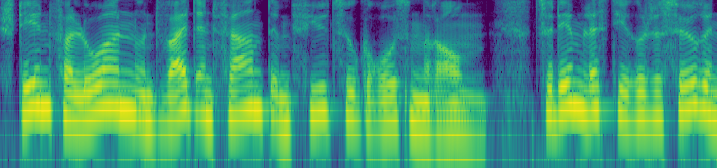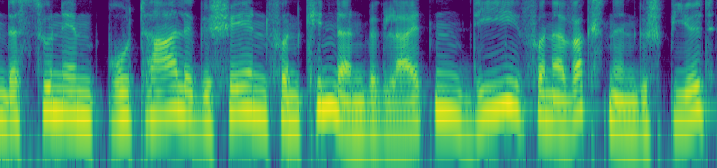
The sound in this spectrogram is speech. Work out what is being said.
stehen verloren und weit entfernt im viel zu großen Raum. Zudem lässt die Regisseurin das zunehmend brutale Geschehen von Kindern begleiten, die, von Erwachsenen gespielt,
